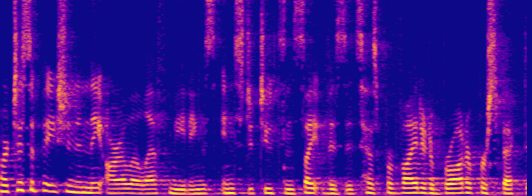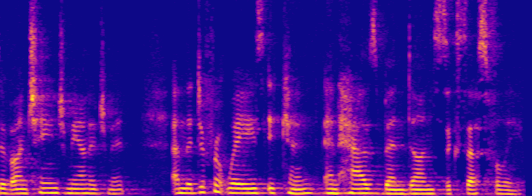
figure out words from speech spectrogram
Participation in the RLLF meetings, institutes, and site visits has provided a broader perspective on change management and the different ways it can and has been done successfully.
